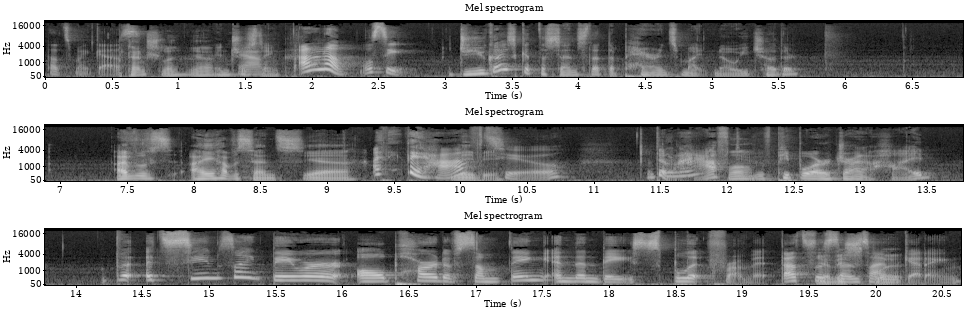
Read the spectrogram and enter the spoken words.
That's my guess. Potentially, yeah. Yeah. Interesting. I don't know. We'll see. Do you guys get the sense that the parents might know each other? I've a s- I have a sense, yeah. I think they have Maybe. to, They don't You know? have to. Well- if people are trying to hide, but it seems like they were all part of something, and then they split from it. That's the Yeah, sense I'm getting,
